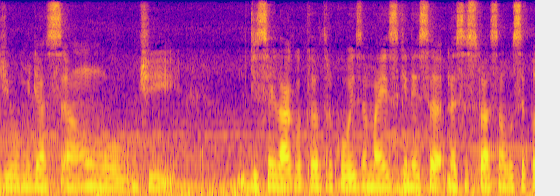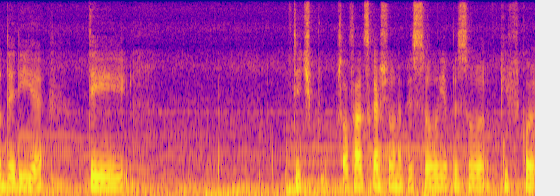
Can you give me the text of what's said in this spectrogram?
de humilhação ou de, de sei lá, qualquer outra coisa, mas que nessa, nessa situação você poderia ter ter tipo soltado os cachorros na pessoa e a pessoa que ficou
